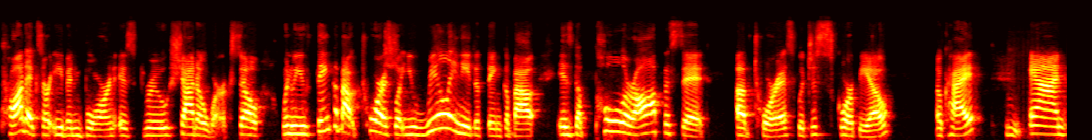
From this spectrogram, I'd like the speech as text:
products are even born is through shadow work. So when you think about Taurus, what you really need to think about is the polar opposite of Taurus, which is Scorpio. Okay. Mm. And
